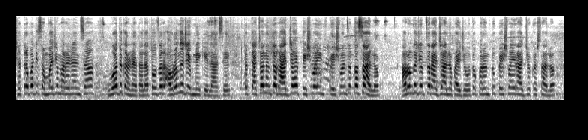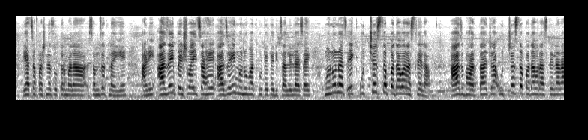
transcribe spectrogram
छत्रपती संभाजी महाराजांचा वध करण्यात आला तो जर औरंगजेबने केला असेल तर त्याच्यानंतर राज्य हे पेशवाई पेशवांचं कसं आलं? औरंगजेबचं राज्य आलं पाहिजे होतं परंतु पेशवाई राज्य कसं आलं याचा प्रश्नाचं उत्तर मला समजत नाही आहे आणि आजही पेशवाईच आहे आजही मनुवाद कुठेतरी चाललेलाच आहे. म्हणूनच एक उच्चस्थ पदावर असलेला आज भारताच्या उच्चस्थ पदावर असलेला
